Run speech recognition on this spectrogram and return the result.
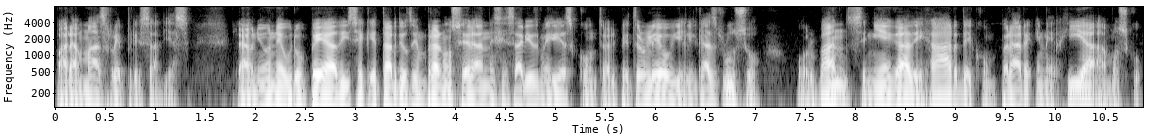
para más represalias. La Unión Europea dice que tarde o temprano serán necesarias medidas contra el petróleo y el gas ruso. Orbán se niega a dejar de comprar energía a Moscú.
